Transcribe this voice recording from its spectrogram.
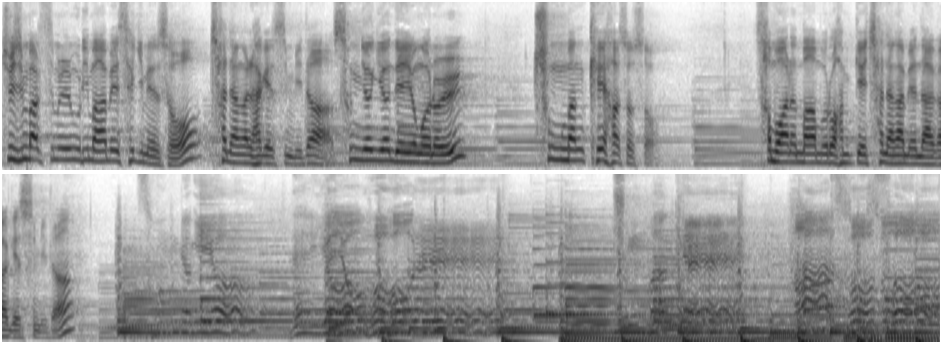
주신 말씀을 우리 마음에 새기면서 찬양을 하겠습니다. 성령이여 내 영혼을 충만케 하소서. 사모하는 마음으로 함께 찬양하며 나가겠습니다. 성령이여 내 영혼을 충만케 하소서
